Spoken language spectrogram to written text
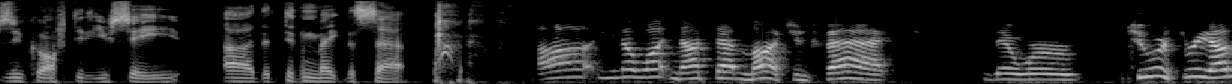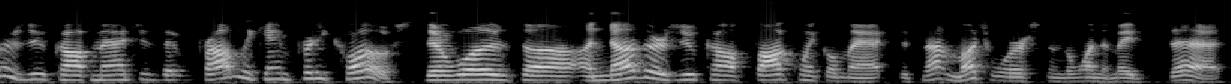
Zhukov did you see uh, that didn't make the set? Uh, you know what? Not that much. In fact, there were two or three other Zhukov matches that probably came pretty close. There was uh, another Zhukov Bockwinkel match that's not much worse than the one that made the set.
